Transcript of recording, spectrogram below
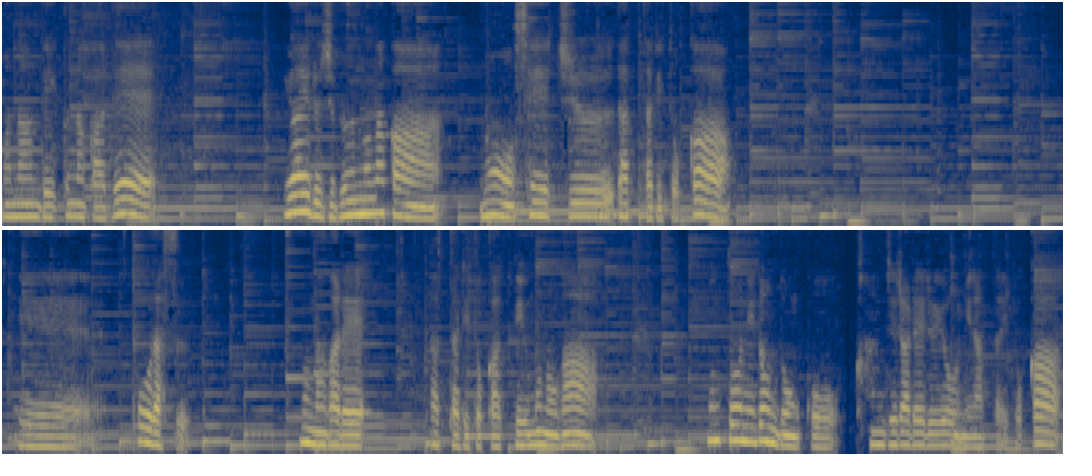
学んでいく中で、いわゆる自分の中の成虫だったりとか、えー、トーラスの流れだったりとかっていうものが、本当にどんどんこう感じられるようになったりとか、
